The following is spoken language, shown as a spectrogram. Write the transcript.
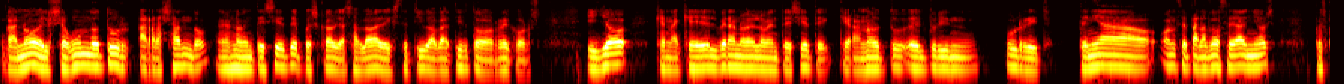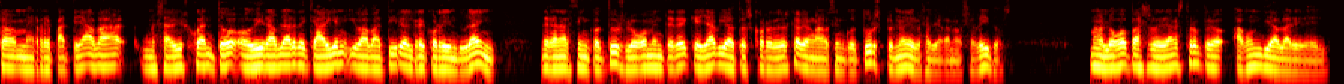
ganó el segundo tour arrasando en el 97, pues claro, ya se hablaba de que este iba a batir todos los récords. Y yo, que en aquel verano del 97, que ganó el Turín Ulrich, tenía 11 para 12 años, pues claro, me repateaba, no sabéis cuánto, oír hablar de que alguien iba a batir el récord de Indurain, de ganar 5 tours. Luego me enteré que ya había otros corredores que habían ganado 5 tours, pero nadie los había ganado seguidos. Bueno, luego pasó lo de Armstrong, pero algún día hablaré de él.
